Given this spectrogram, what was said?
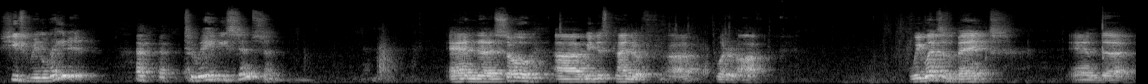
she's related to A.B. Simpson? And uh, so uh, we just kind of uh, put it off. We went to the banks, and uh,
